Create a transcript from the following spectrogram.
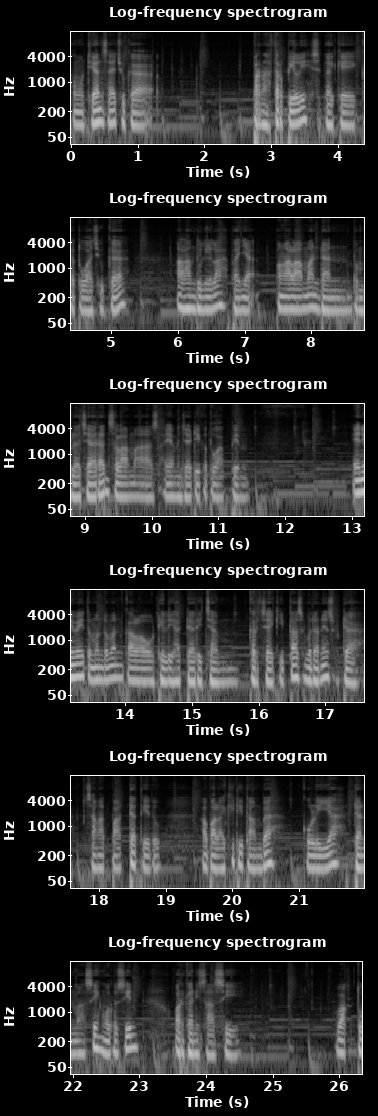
Kemudian saya juga pernah terpilih sebagai ketua juga. Alhamdulillah banyak pengalaman dan pembelajaran selama saya menjadi ketua BEM. Anyway, teman-teman, kalau dilihat dari jam kerja kita sebenarnya sudah sangat padat gitu. Apalagi ditambah kuliah dan masih ngurusin organisasi waktu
